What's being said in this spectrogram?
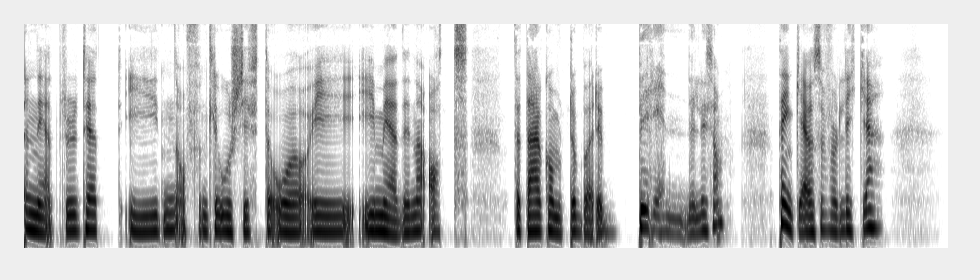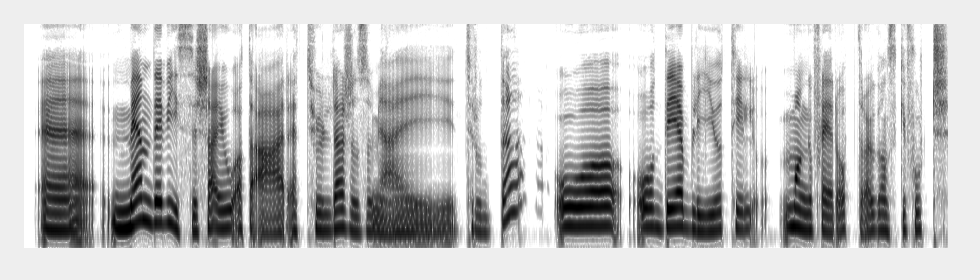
nedprioritert i den offentlige ordskiftet og i, i, mediene at dette her kommer til å bare brenne, liksom. Tenker jeg jo selvfølgelig ikke. Eh, men det viser seg jo at det er et hull der, sånn som jeg trodde. og, og det blir jo til mange flere oppdrag ganske fort.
